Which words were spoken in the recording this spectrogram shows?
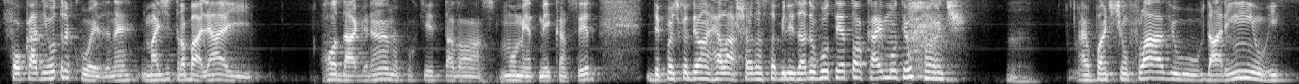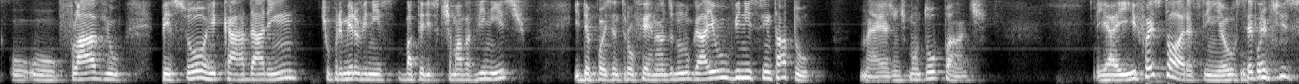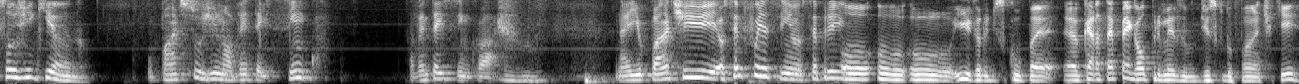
focado em outra coisa, né? Mais de trabalhar e rodar grana, porque tava um momento meio canseiro. Depois que eu dei uma relaxada, uma estabilizada, eu voltei a tocar e montei o Punch. Aí o Punch tinha o Flávio, o Darim, o, o- o Flávio Pessoa, o Ricardo Darim, tinha o primeiro Vinícius- baterista que chamava Vinícius, e depois entrou o Fernando no lugar e o Vinicius Tatu. Né? E a gente montou o Punch. E aí foi história, assim, eu O sempre... Punch surge em que ano? O Punch surgiu em 95. 95, eu acho. Né? E o Punch, eu sempre fui assim, eu sempre. Ô, ô, ô, Ícaro, desculpa. Eu quero até pegar o primeiro disco do Punch aqui.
